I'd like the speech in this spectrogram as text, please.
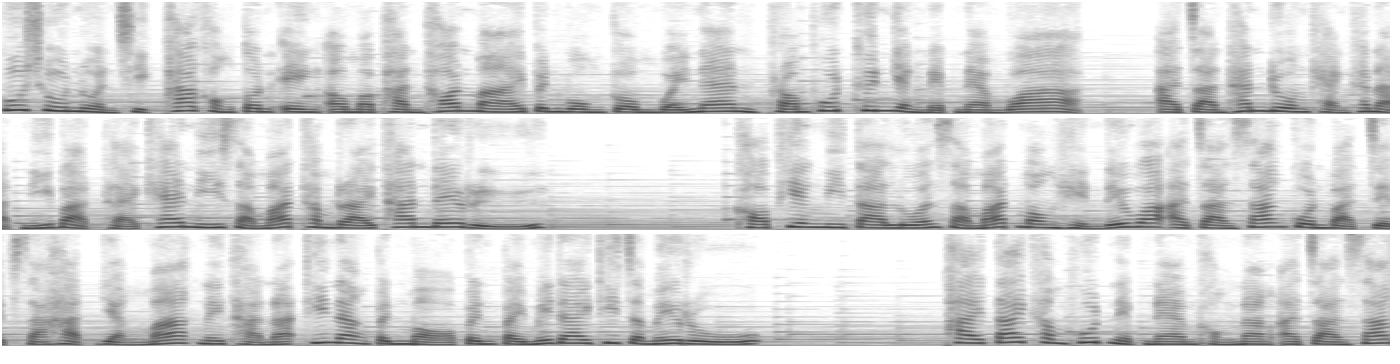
กู้ชูหนวนฉีกผ้าของตนเองเอามาพันท่อนไม้เป็นวงกลมไว้แน่น พร้อมพูดขึ้นอย่างเหน็บแนมว่า อาจารย์ท่านดวงแข็งขนาดนี้บาดแผลแค่นี้สามารถทำร้ายท่านได้หรือ ขอเพียงมีตาล้วนสามารถมองเห็นได้ว่าอาจารย์สร้างกวนบาดเจ็บสาหัสอย่างมากในฐานะที่นางเป็นหมอเป็นไปไม่ได้ที่จะไม่รู้ ภายใต้คำพูดเหน็บแนมของนางอาจารย์สร้าง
